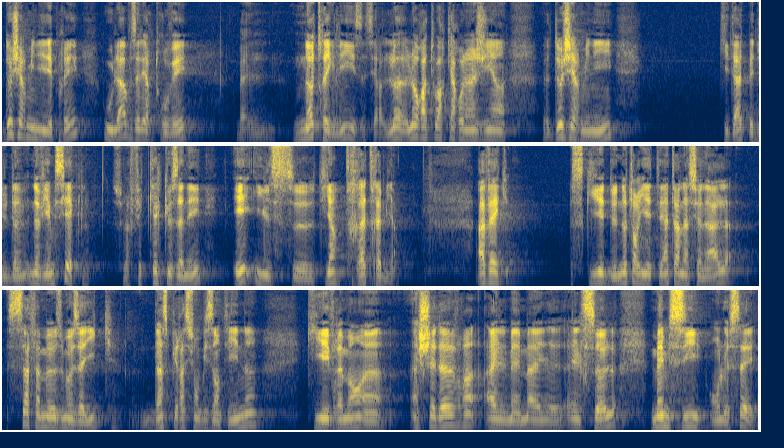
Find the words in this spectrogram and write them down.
de Germigny-des-Prés, où là vous allez retrouver ben, notre église, c'est-à-dire l'oratoire carolingien de Germigny, qui date du IXe siècle. Cela fait quelques années et il se tient très très bien. Avec ce qui est de notoriété internationale, sa fameuse mosaïque d'inspiration byzantine, qui est vraiment un, chef-d'œuvre à elle-même, à elle seule, même si, on le sait,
